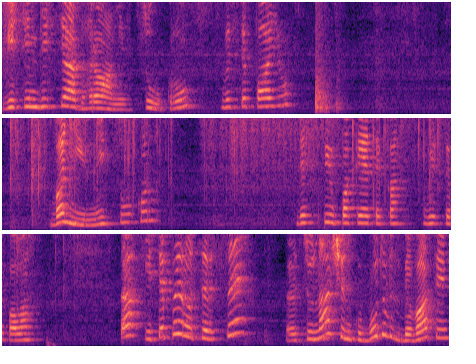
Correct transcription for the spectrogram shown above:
80 грамів цукру, висипаю, ванільний цукор, десь з пів пакетика висипала. Так, І тепер оце все, е, цю начинку буду взбивати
